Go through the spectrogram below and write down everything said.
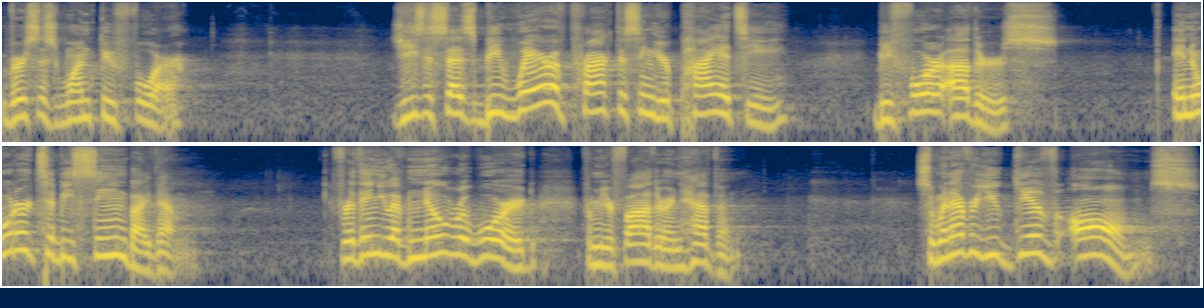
verses 1 through 4. Jesus says, Beware of practicing your piety before others in order to be seen by them, for then you have no reward from your Father in heaven. So, whenever you give alms,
